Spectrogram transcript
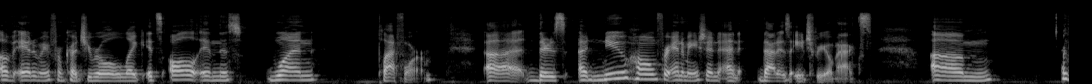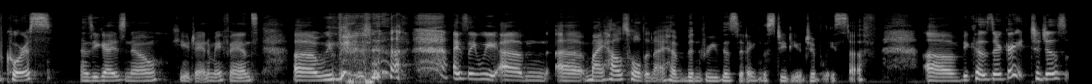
of anime from Crunchyroll. Like it's all in this one platform. Uh, there's a new home for animation, and that is HBO Max. Um, of course, as you guys know, huge anime fans, uh, we've been, I say we, um, uh, my household and I have been revisiting the Studio Ghibli stuff uh, because they're great to just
